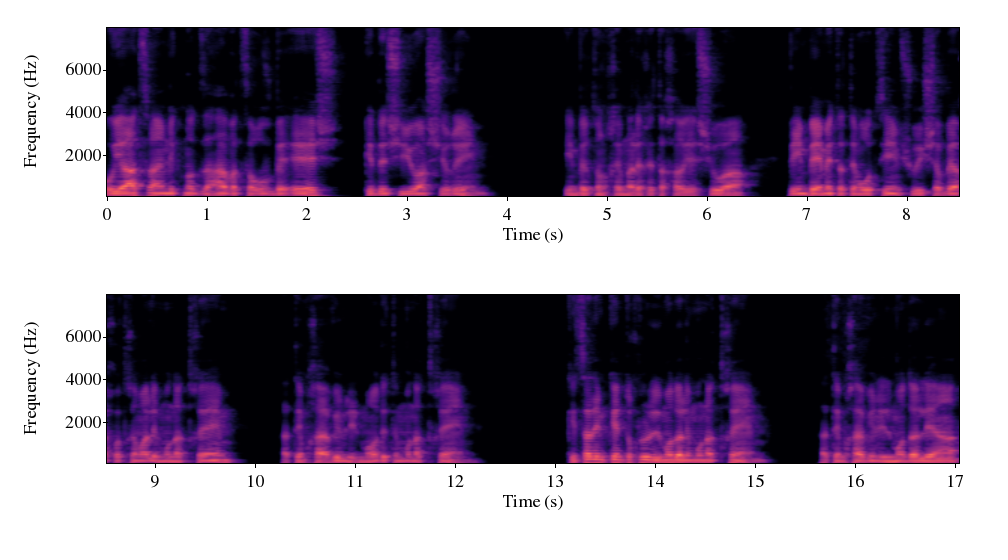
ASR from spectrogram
הוא יעץ להם לקנות זהב הצרוף באש, כדי שיהיו עשירים. אם ברצונכם ללכת אחר ישוע, ואם באמת אתם רוצים שהוא ישבח אתכם על אמונתכם, אתם חייבים ללמוד את אמונתכם. כיצד אם כן תוכלו ללמוד על אמונתכם? אתם חייבים ללמוד עליה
